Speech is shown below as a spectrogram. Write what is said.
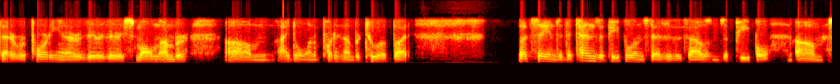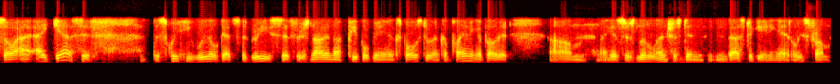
that are reporting it are a very very small number. Um, I don't want to put a number to it, but let's say into the tens of people instead of the thousands of people. Um, so I, I guess if the squeaky wheel gets the grease. If there's not enough people being exposed to it and complaining about it, um, I guess there's little interest in investigating it, at least from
